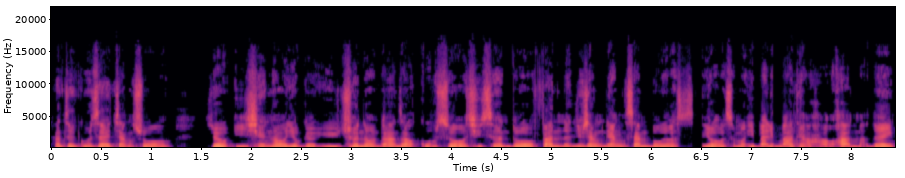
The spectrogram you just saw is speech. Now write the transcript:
他这个故事在讲说，就以前哦有个渔村哦，大家知道古时候其实很多犯人，就像梁山伯有有什么一百零八条好汉嘛，对，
